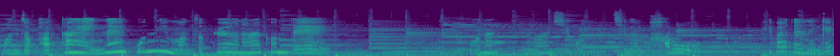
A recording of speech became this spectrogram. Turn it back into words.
먼저 바탕에 있는 꽃잎 먼저 표현을 할 건데 요거는 이런 식으로 지금 바로 휘발되는 게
